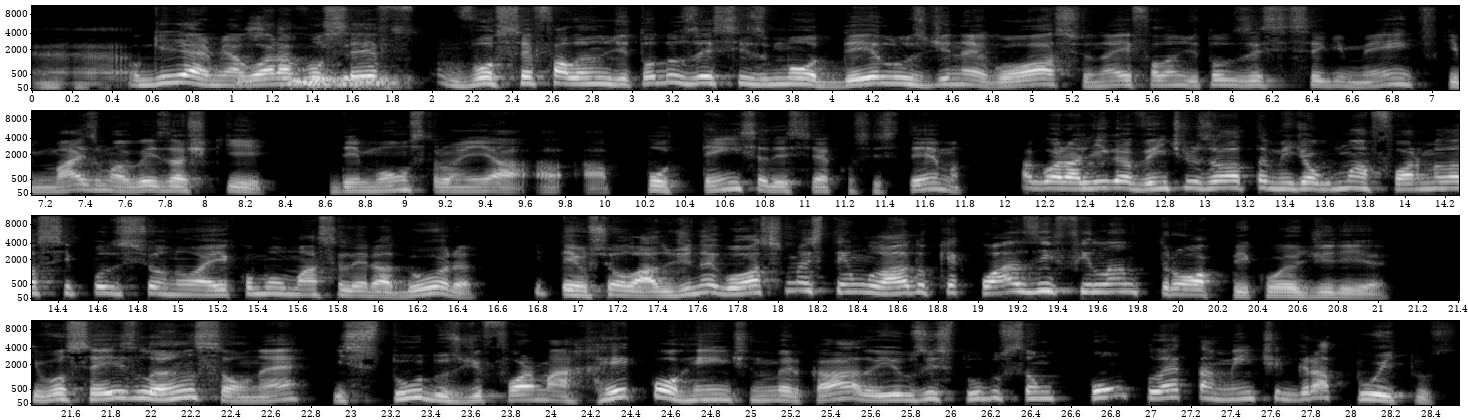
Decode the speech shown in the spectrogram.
É, o Guilherme, agora você, você falando de todos esses modelos de negócio, né, e falando de todos esses segmentos, que mais uma vez acho que demonstram aí a, a, a potência desse ecossistema, agora a Liga Ventures, ela também de alguma forma, ela se posicionou aí como uma aceleradora que tem o seu lado de negócio, mas tem um lado que é quase filantrópico, eu diria. Que vocês lançam né, estudos de forma recorrente no mercado e os estudos são completamente gratuitos.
